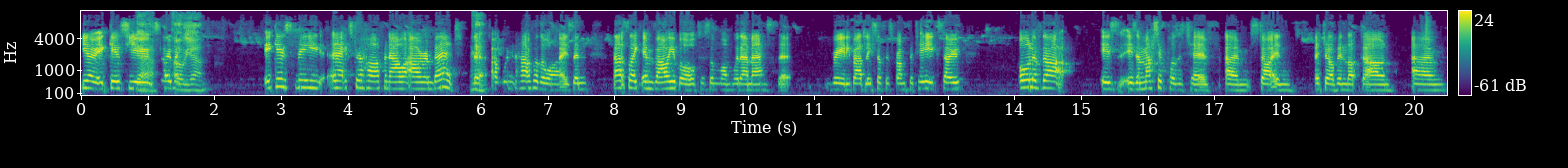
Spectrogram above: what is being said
You know, it gives you yeah. so much. Oh yeah. It gives me an extra half an hour, hour in bed that yeah. I wouldn't have otherwise, and that's like invaluable to someone with MS that really badly suffers from fatigue. So all of that is is a massive positive. Um, starting a job in lockdown. Um,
